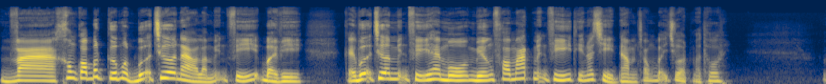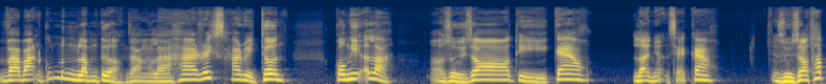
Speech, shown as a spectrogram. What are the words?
Và không có bất cứ một bữa trưa nào là miễn phí bởi vì cái bữa trưa miễn phí hay một miếng format miễn phí thì nó chỉ nằm trong bẫy chuột mà thôi. Và bạn cũng đừng lầm tưởng rằng là high risk high return có nghĩa là ờ, rủi ro thì cao, lợi nhuận sẽ cao. Rủi ro thấp,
